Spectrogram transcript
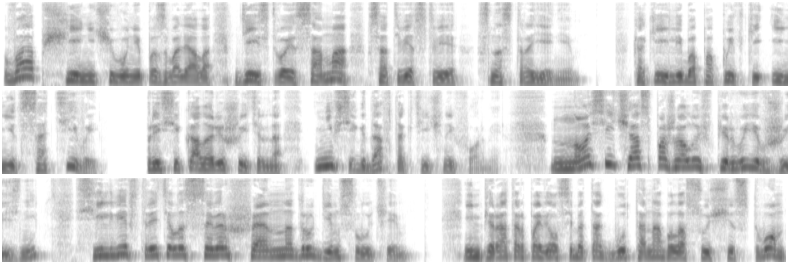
вообще ничего не позволяла, действуя сама в соответствии с настроением какие-либо попытки инициативы пресекала решительно, не всегда в тактичной форме. Но сейчас, пожалуй, впервые в жизни Сильвия встретилась с совершенно другим случаем. Император повел себя так, будто она была существом,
